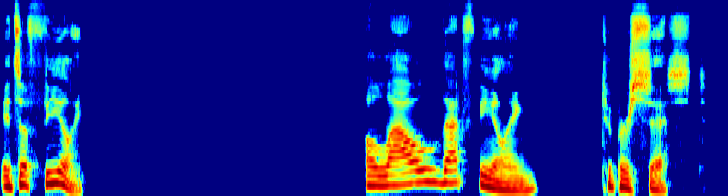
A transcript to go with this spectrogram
it's a feeling. Allow that feeling to persist.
